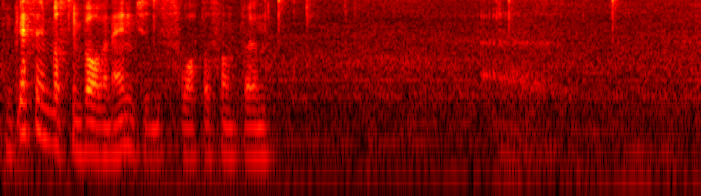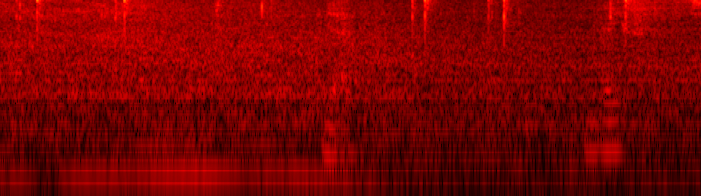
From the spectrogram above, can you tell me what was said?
I'm guessing it must involve an engine swap or something. Uh, yeah. Race.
